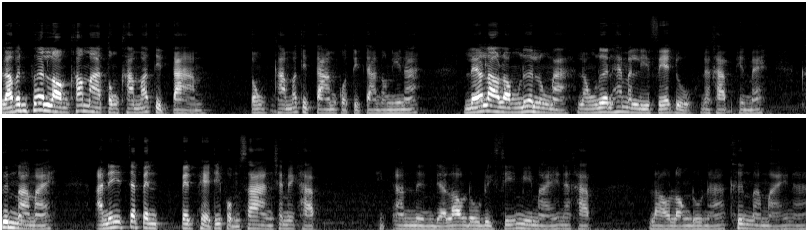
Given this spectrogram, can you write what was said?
แล้วเพื่อนๆลองเข้ามาตรงคำว่าติดตาม ตรงคำว่าติดตามกดติดตามตรงนี้นะ แล้วเราลองเลื่อนลงมา ลองเลื่อนให้มันรีเฟซดูนะครับ เห็นไหม ขึ้นมาไหม อันนี้จะเป็นเป็นเพจที่ผมสร้างใช่ไหมครับ อีกอันหนึ่งเดี๋ยวลองดูดูซิมีไหมนะครับ เราลองดูนะ ขึ้นมาไหมนะ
